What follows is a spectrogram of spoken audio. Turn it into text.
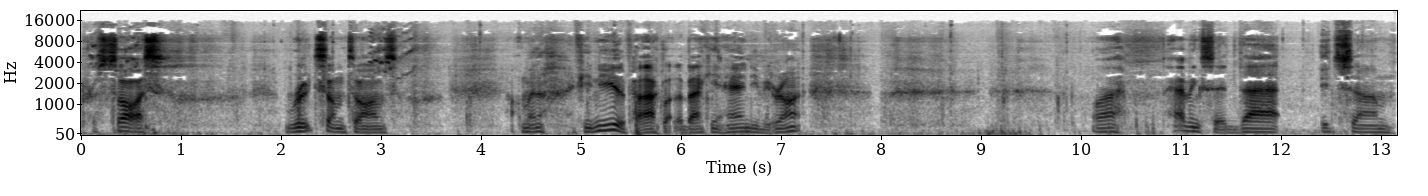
precise route sometimes. I mean, if you knew the park like the back of your hand, you'd be right. Well, having said that, it's um,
